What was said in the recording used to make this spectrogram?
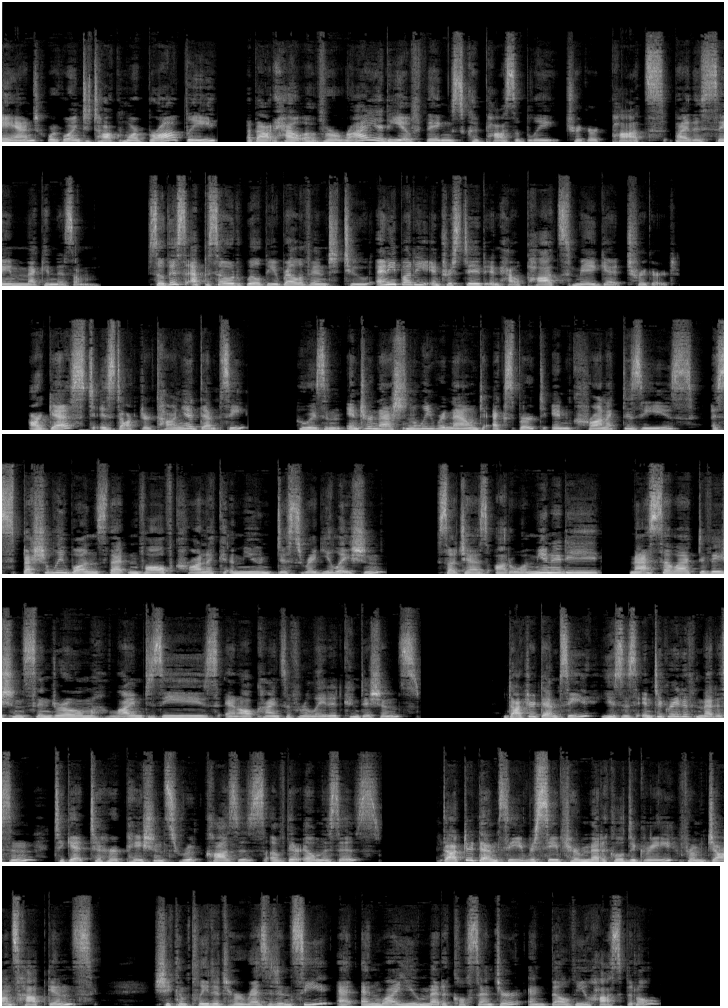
And we're going to talk more broadly about how a variety of things could possibly trigger POTS by the same mechanism. So this episode will be relevant to anybody interested in how POTS may get triggered. Our guest is Dr. Tania Dempsey, who is an internationally renowned expert in chronic disease, especially ones that involve chronic immune dysregulation, such as autoimmunity, mast cell activation syndrome, Lyme disease, and all kinds of related conditions. Dr. Dempsey uses integrative medicine to get to her patients' root causes of their illnesses. Dr. Dempsey received her medical degree from Johns Hopkins. She completed her residency at NYU Medical Center and Bellevue Hospital.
